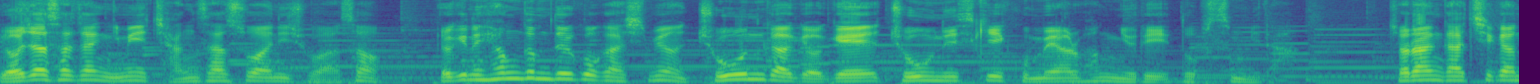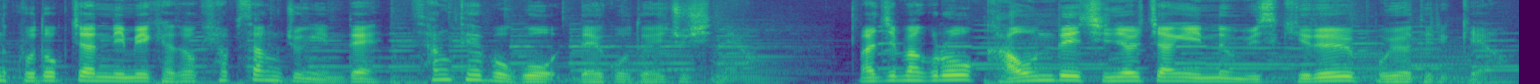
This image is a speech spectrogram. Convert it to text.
여자 사장님이 장사 수완이 좋아서 여기는 현금 들고 가시면 좋은 가격에 좋은 위스키 구매할 확률이 높습니다. 저랑 같이 간 구독자님이 계속 협상 중인데 상태 보고 내고도 해주시네요. 마지막으로 가운데 진열장에 있는 위스키를 보여드릴게요.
